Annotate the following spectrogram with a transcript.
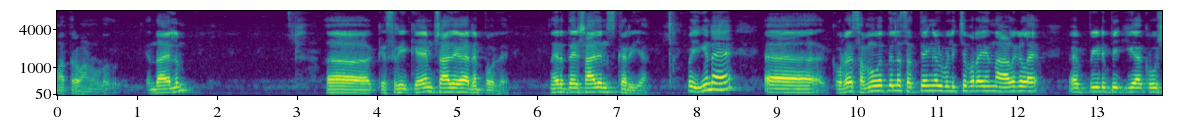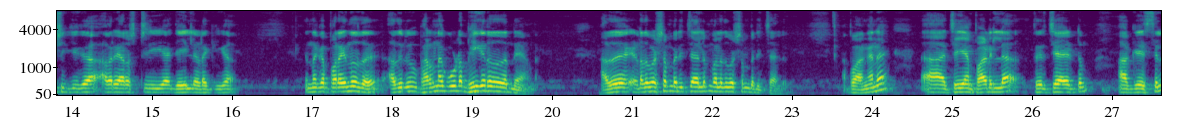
മാത്രമാണുള്ളത്. എന്തായാലും ശ്രീ കെ എം ഷാജഹാനെ പോലെ നേരത്തെ ഷാജൻ സ്കറിയ. അപ്പോൾ ഇങ്ങനെ കുറേ സമൂഹത്തിലെ സത്യങ്ങൾ വിളിച്ചു പറയുന്ന ആളുകളെ പീഡിപ്പിക്കുക ക്രൂശിക്കുക അവരെ അറസ്റ്റ് ചെയ്യുക ജയിലിലടയ്ക്കുക എന്നൊക്കെ പറയുന്നത് അതൊരു ഭരണകൂട ഭീകരത തന്നെയാണ്. അത് ഇടതുപക്ഷം ഭരിച്ചാലും വലതുപക്ഷം ഭരിച്ചാലും. അപ്പോൾ അങ്ങനെ ചെയ്യാൻ പാടില്ല. തീർച്ചയായിട്ടും ആ കേസിൽ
